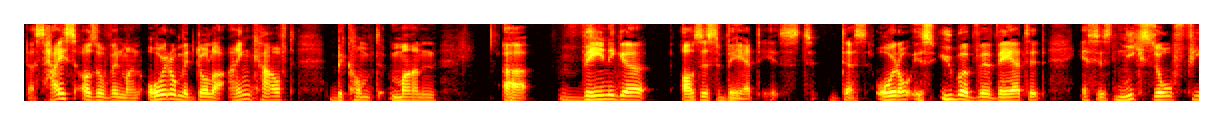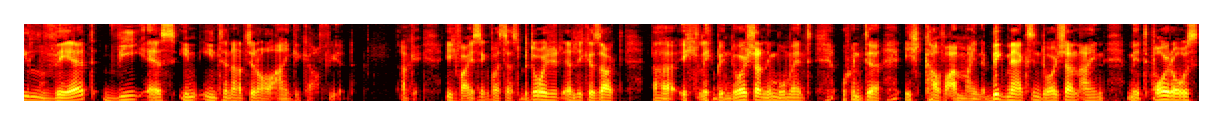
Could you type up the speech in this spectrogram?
Das heißt also, wenn man Euro mit Dollar einkauft, bekommt man äh, weniger als es wert ist. Das Euro ist überbewertet. Es ist nicht so viel wert, wie es im international eingekauft wird. Okay, ich weiß nicht, was das bedeutet, ehrlich gesagt. Äh, ich lebe in Deutschland im Moment und äh, ich kaufe meine Big Macs in Deutschland ein mit Euros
